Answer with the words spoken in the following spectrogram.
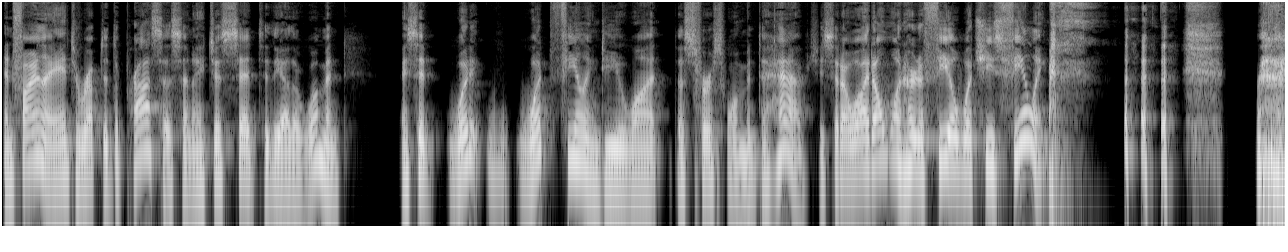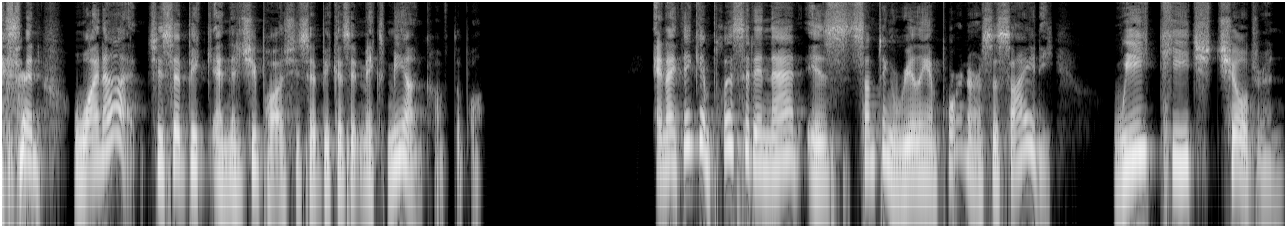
And finally, I interrupted the process and I just said to the other woman, I said, "What what feeling do you want this first woman to have?" She said, "Oh, well, I don't want her to feel what she's feeling." I said, "Why not?" She said, and then she paused. She said, "Because it makes me uncomfortable." And I think implicit in that is something really important in our society. We teach children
